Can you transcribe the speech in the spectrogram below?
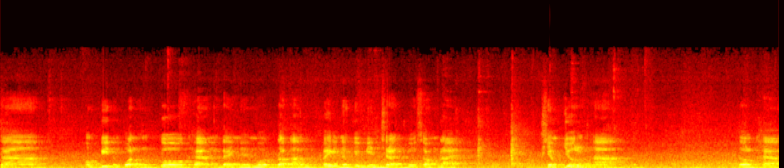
សារអំពីតំបន់អង្គរខាងដែលមរតកអរូបីហ្នឹងវាមានច្រើនគួរសមដែរខ្ញុំយល់ថាដល់ខាង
